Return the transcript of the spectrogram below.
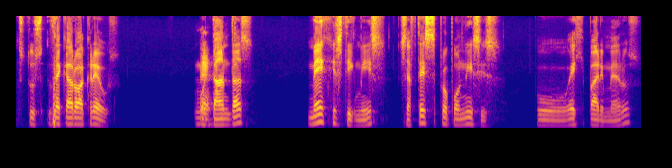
στους δεκαροακραίου. Ναι. Ο Τάντας μέχρι στιγμής σε αυτές τις προπονήσεις που έχει πάρει μέρος,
